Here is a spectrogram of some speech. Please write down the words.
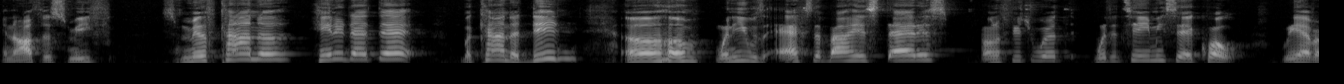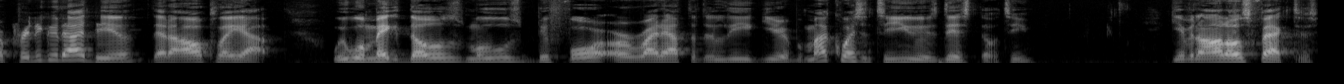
And Arthur Smith Smith kind of hinted at that, but kind of didn't. Um, when he was asked about his status on the future with with the team, he said, "quote We have a pretty good idea that all play out. We will make those moves before or right after the league year." But my question to you is this, though, T. Given all those factors,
